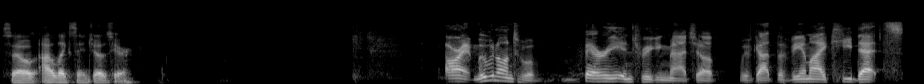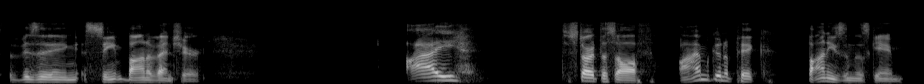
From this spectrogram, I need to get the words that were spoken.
So I like St. Joe's here. All right, moving on to a very intriguing matchup. We've got the VMI Keydets visiting St. Bonaventure. I, to start this off, I'm going to pick Bonnie's in this game.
